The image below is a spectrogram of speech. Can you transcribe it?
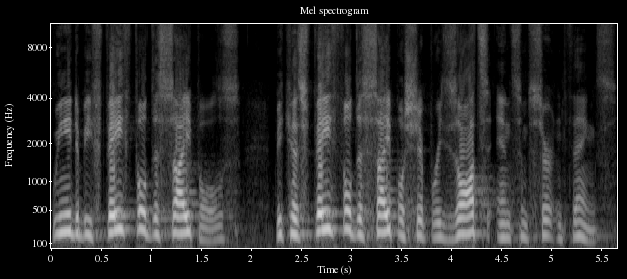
We need to be faithful disciples because faithful discipleship results in some certain things.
